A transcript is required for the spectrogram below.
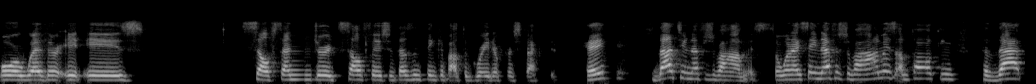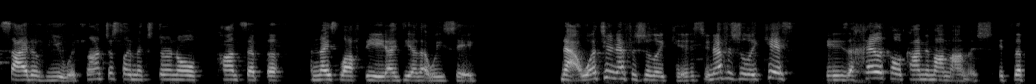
or whether it is self-centered, selfish. It doesn't think about the greater perspective. Okay, so that's your nefesh bahamis. So when I say nefesh bahamis, I'm talking to that side of you. It's not just an external concept, a, a nice lofty idea that we say. Now, what's your nefesh kiss? Your nefesh kiss is a chelik mamish. It's the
